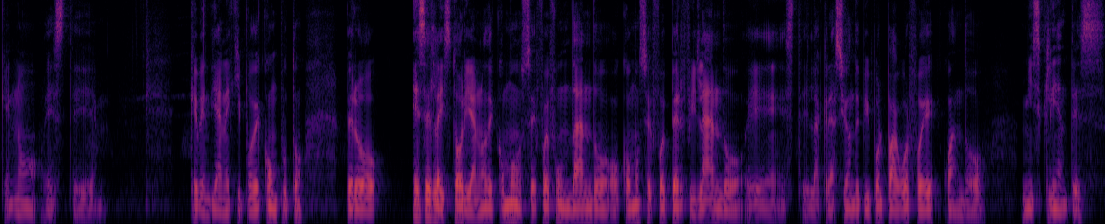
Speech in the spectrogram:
que no, este, que vendían equipo de cómputo, pero esa es la historia, ¿no? De cómo se fue fundando o cómo se fue perfilando eh, este, la creación de People Power fue cuando mis clientes,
